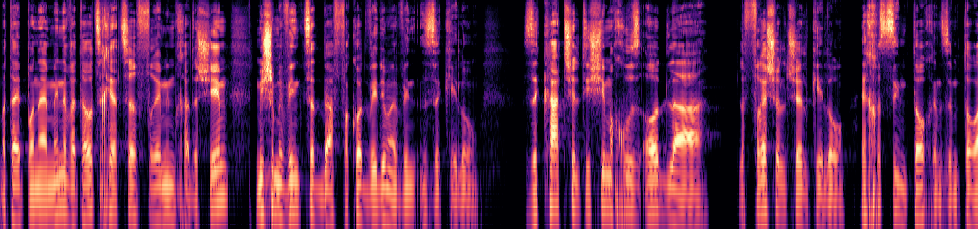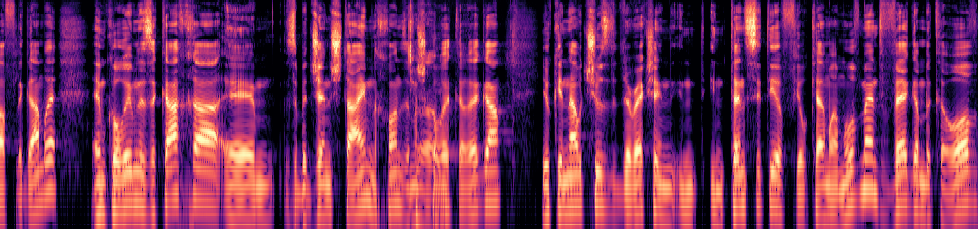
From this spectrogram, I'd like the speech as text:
מתי היא פונה ימינה, ואתה לא צריך לייצר פריימים חדשים. מי שמבין קצת בהפקות וידאו מבין, זה כאילו, זה קאט של 90% עוד ל... לפרשל של כאילו, איך עושים תוכן, זה מטורף לגמרי. הם קוראים לזה ככה, הם, זה בג'ן 2, נכון? זה מה שקורה כרגע. You can now choose the direction in intensity of your camera movement, וגם בקרוב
